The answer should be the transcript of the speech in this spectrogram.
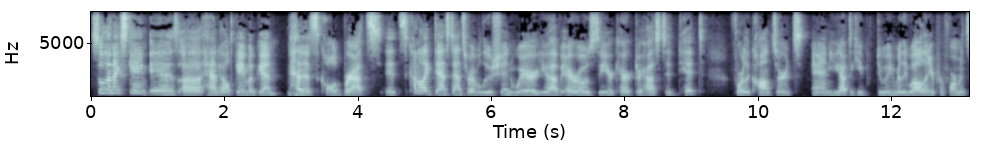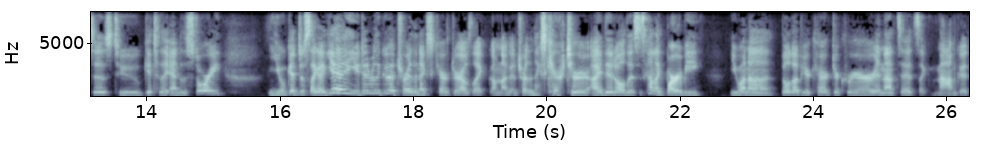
So the next game is a handheld game again, and it's called Bratz. It's kind of like Dance Dance Revolution, where you have arrows that your character has to hit for the concerts, and you have to keep doing really well in your performances to get to the end of the story. You get just like a, yay, you did really good, try the next character. I was like, I'm not gonna try the next character. I did all this. It's kind of like Barbie, you want to build up your character career and that's it it's like nah i'm good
